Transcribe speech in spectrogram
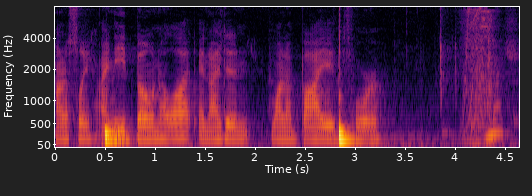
honestly, I need bone a lot and I didn't want to buy it for how much?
